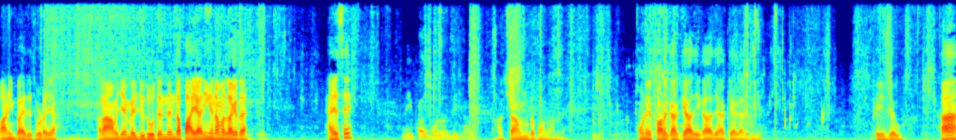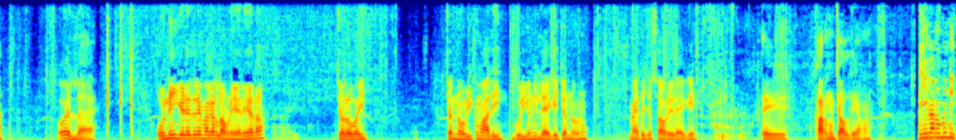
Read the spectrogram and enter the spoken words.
ਪਾਣੀ ਪਾਏ ਤੇ ਥੋੜਾ ਜਿਹਾ ਆਰਾਮ ਜਿਹਾ ਮਿਲ ਜੂ। ਦੋ ਤਿੰਨ ਦਿਨ ਦਾ ਪਾਇਆ ਨਹੀਂ ਹੈ ਨਾ ਮਨ ਲੱਗਦਾ। ਹੈ ਇਸੇ? ਨਹੀਂ ਭਾਉ ਪਾਉਂਦਾ ਹੁੰਦੇ ਸ਼ਾਮ ਆ ਸ਼ਾਮ ਨੂੰ ਤਾਂ ਪਾਉਂਦਾ ਹੁੰਦਾ। ਹੁਣ ਇਹ ਫਲ ਕਰਕੇ ਆ ਦੇਖਾ ਦਿਆ ਕਿਆ ਕਰਦੀ ਹੈ। ਫੇਰ ਜਾਊ। ਹਾਂ ਓਏ ਲੈ ਉਨੇ ਹੀ ਗੇੜੇ ਤੇਰੇ ਮਗਰ ਲਾਉਣੇ ਇਹਨੇ ਹਨਾ? ਚਲੋ ਬਾਈ ਚੰਨੋ ਵੀ ਘੁਮਾ ਲਈ ਗੁਰੀਓ ਨਹੀਂ ਲੈ ਗਏ ਚੰਨੋ ਨੂੰ। ਮੈਂ ਤੇ ਜੱਸਾ ਉਰੇ ਰਹਿ ਗਏ ਤੇ ਘਰ ਨੂੰ ਚੱਲਦੇ ਆ ਹੁਣ। ਲੀਏ ਘਰ ਨੂੰ ਪਿੰਡੀ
